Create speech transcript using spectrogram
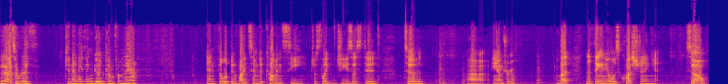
Nazareth? Can anything good come from there? And Philip invites him to come and see, just like Jesus did to uh, Andrew. But Nathaniel is questioning it. So,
